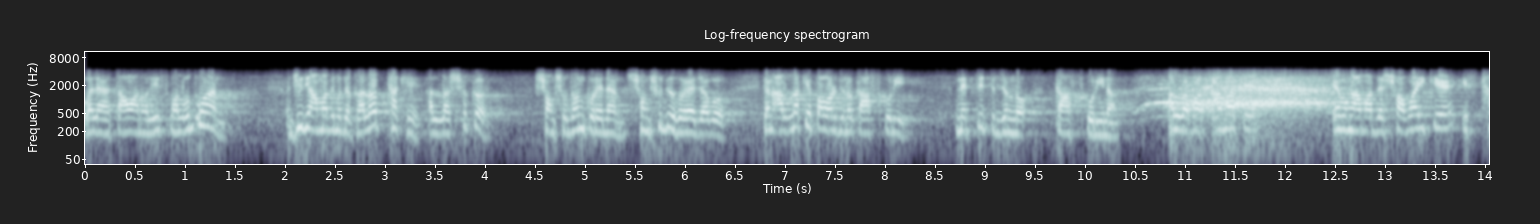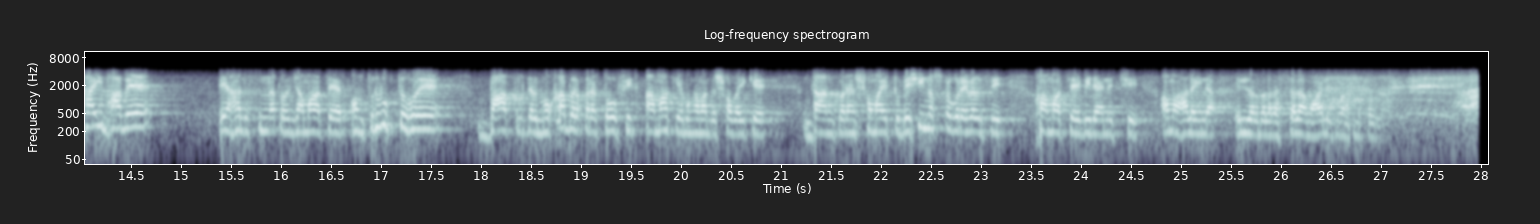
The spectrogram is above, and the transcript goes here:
ওয়ালা তাওয়ান আল ইসমাল উদওয়ান। যদি আমাদের মধ্যে গলত থাকে আল্লাহ শুকর, সংশোধন করে দেন, সংশোধিত হয়ে যাব। কারণ আল্লাহকে পাওয়ার জন্য কাজ করি। নেতৃত্বের জন্য কাজ করি না। আল্লাহ আমাকে এবং আমাদের সবাইকে স্থায়ীভাবে এ আহলে সুন্নাতুল জামাতের অন্তর্ভুক্ত হয়ে বাতিলদের মোকাবেলা করার তৌফিক আমাকে এবং আমাদের সবাইকে দান করেন। সময় একটু বেশি নষ্ট করে ফেলছি, ক্ষমা চেয়ে বিদায় নিচ্ছি। আমা আলাইনা ইল্লাহ আসসালামু আলাইকুম রহমতুল্লাহ।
